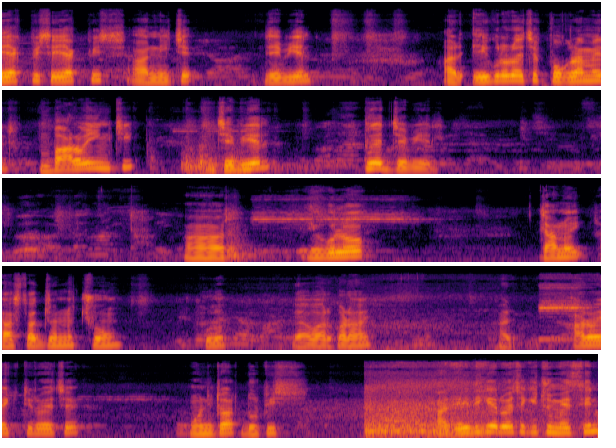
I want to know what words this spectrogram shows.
এই এক পিস এই এক পিস আর নিচে জেবিএল আর এইগুলো রয়েছে প্রোগ্রামের বারো ইঞ্চি জেবিএল টুয়েলভ জেবিএল আর এগুলো জানোই, রাস্তার জন্য চোং পুরো ব্যবহার করা হয়। আর আরও একটি রয়েছে মনিটর, দু পিস আর এইদিকে রয়েছে কিছু মেশিন,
